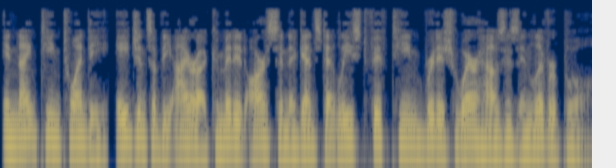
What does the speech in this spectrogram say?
In 1920, agents of the IRA committed arson against at least 15 British warehouses in Liverpool.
